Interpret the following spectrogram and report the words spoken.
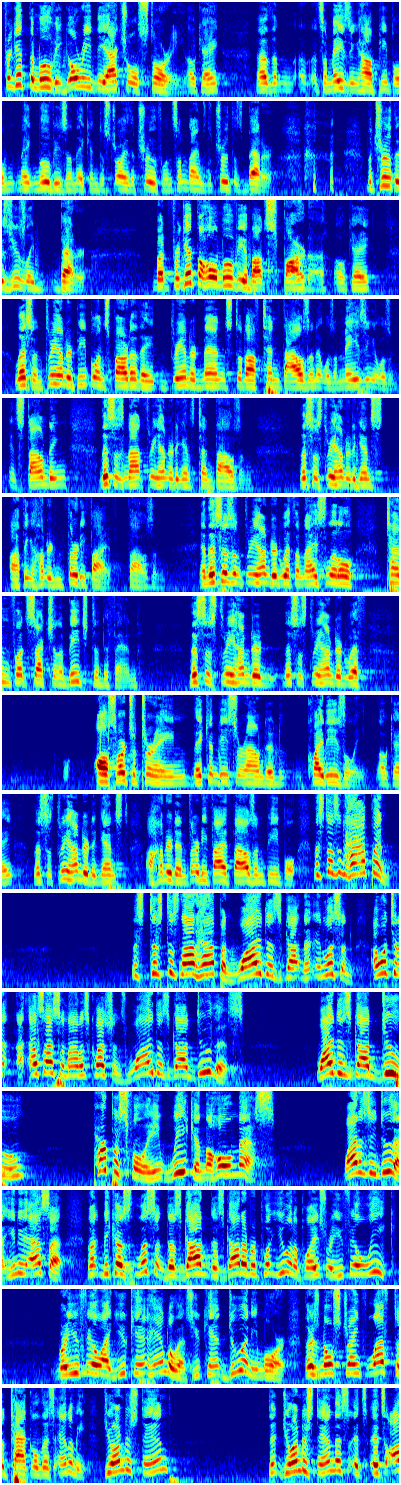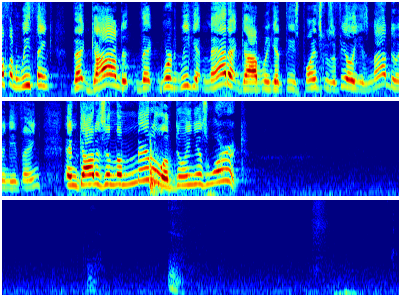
forget the movie, go read the actual story, okay? Uh, the, it's amazing how people make movies and they can destroy the truth when sometimes the truth is better. the truth is usually better. But forget the whole movie about Sparta, okay? Listen, 300 people in Sparta, they 300 men stood off 10,000. It was amazing. It was astounding. This is not 300 against 10,000. This is 300 against I think 135,000. And this isn't 300 with a nice little 10-foot section of beach to defend. This is 300 this is 300 with all sorts of terrain. They can be surrounded quite easily, okay? This is 300 against 135,000 people. This doesn't happen. This, this does not happen. Why does God, and listen, I want you to, let's ask some honest questions. Why does God do this? Why does God do, purposefully weaken the whole mess? Why does He do that? You need to ask that. Because, listen, does God, does God ever put you in a place where you feel weak? Where you feel like you can't handle this, you can't do anymore. There's no strength left to tackle this enemy. Do you understand? Do you understand this? It's, it's often we think that God, that we get mad at God when we get these points because we feel like He's not doing anything, and God is in the middle of doing His work.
